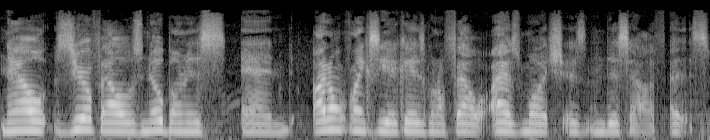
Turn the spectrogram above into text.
Now, zero fouls, no bonus. And I don't think CAK is going to foul as much as in this half as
